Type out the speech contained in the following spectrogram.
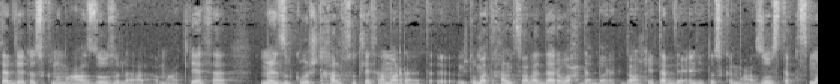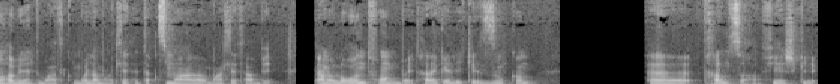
تبداو تسكنوا مع زوز ولا مع ثلاثة ما لازمكمش تخلصوا ثلاثة مرات. أنتم تخلصوا على دار واحدة برك. donc تبدأ انت تسكن مع زوز تقسموها بين بعضكم ولا مع ثلاثة تقسموها مع ثلاثة عباد أما ال Rundfunkbeitrag اللي يلزمكم تخلصوها فيهاش كلام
